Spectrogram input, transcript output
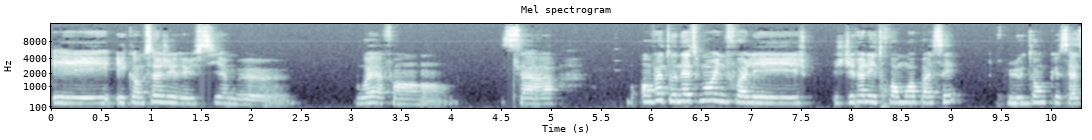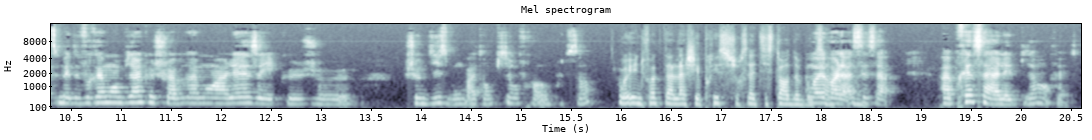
et et comme ça j'ai réussi à me ouais enfin ça en fait honnêtement une fois les je dirais les trois mois passés le mhm. temps que ça se mette vraiment bien que je sois vraiment à l'aise et que je je me dise bon bah tant pis on fera au bout de ça. Ouais une fois que t'as lâché prise sur cette histoire de bout ouais voilà c'est ça. Après ça allait bien en fait.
